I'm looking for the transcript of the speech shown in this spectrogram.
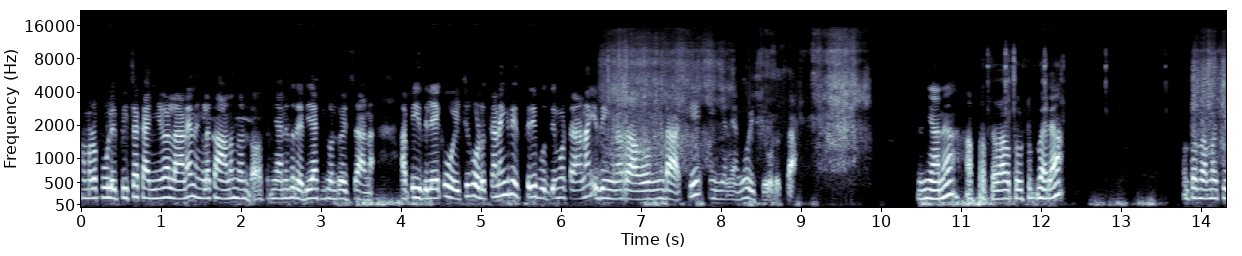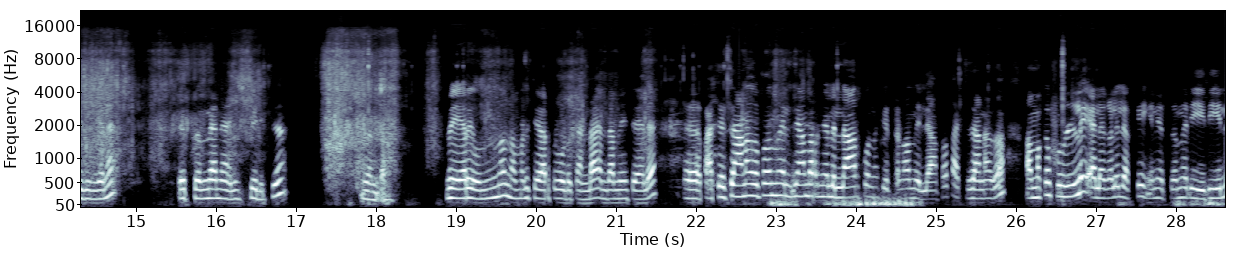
നമ്മുടെ പുളിപ്പിച്ച കഞ്ഞിവെള്ളമാണ് നിങ്ങൾ കാണുന്നുണ്ടോ? അപ്പം ഞാനിത് റെഡിയാക്കി കൊണ്ടുവച്ചതാണ് അപ്പോൾ ഇതിലേക്ക് ഒഴിച്ച് കൊടുക്കണമെങ്കിൽ ഇത്തിരി ബുദ്ധിമുട്ടാണ്. ഇതിങ്ങനെ റൗണ്ടാക്കി ഇങ്ങനെ അങ്ങ് ഒഴിച്ചു കൊടുക്കാം. ഞാൻ അപ്പുറത്തെ ഭാഗത്തോട്ടും വരാം. അപ്പം നമുക്കിതിങ്ങനെ എത്തുന്നതിനനുസരിച്ച് ഇതുണ്ടോ? വേറെ ഒന്നും നമ്മൾ ചേർത്ത് കൊടുക്കണ്ട. എന്താണെന്ന് വെച്ചാൽ പച്ചച്ചാണകം ഒന്നും ഞാൻ പറഞ്ഞല്ലോ എല്ലാവർക്കും ഒന്നും കിട്ടണമെന്നില്ല. അപ്പോൾ പച്ചച്ചാണകം നമുക്ക് ഫുള്ള് ഇലകളിലൊക്കെ ഇങ്ങനെ എത്തുന്ന രീതിയിൽ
